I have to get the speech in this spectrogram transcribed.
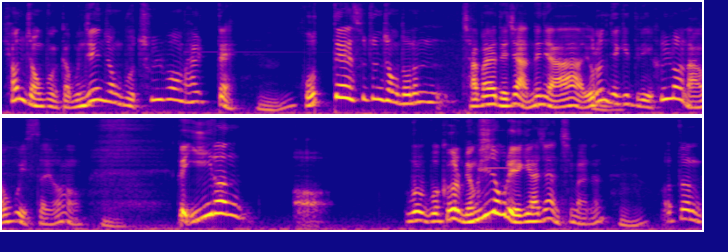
현 정부 그러니까 문재인 정부 출범할 때 음. 그때 수준 정도는 잡아야 되지 않느냐 이런 음. 얘기들이 흘러나오고 있어요. 그러니까 이런 어 뭐 뭐 그걸 명시적으로 얘기하지 않지만은 음. 어떤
